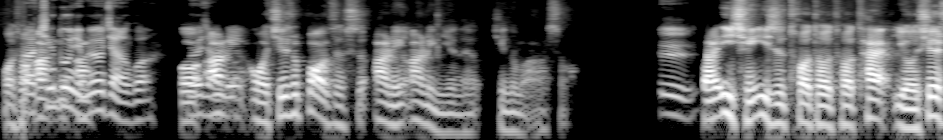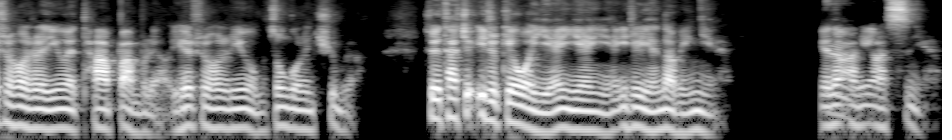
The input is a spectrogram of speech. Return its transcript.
我说京都你没有讲过，我二零我其实报的是二零二零年的京都马拉松，嗯，但疫情一直拖拖拖，他有些时候是因为他办不了，有些时候是因为我们中国人去不了，所以他就一直给我延延延，一直延到明年，延到二零二四年。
